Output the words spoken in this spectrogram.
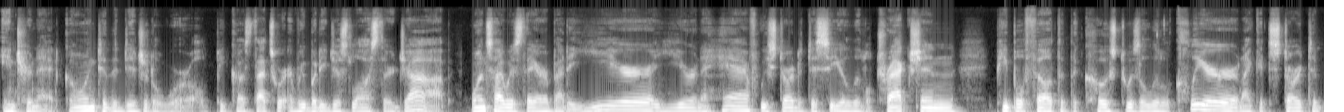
internet, going to the digital world, because that's where everybody just lost their job. Once I was there about a year, a year and a half, we started to see a little traction. People felt that the coast was a little clearer and I could start to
